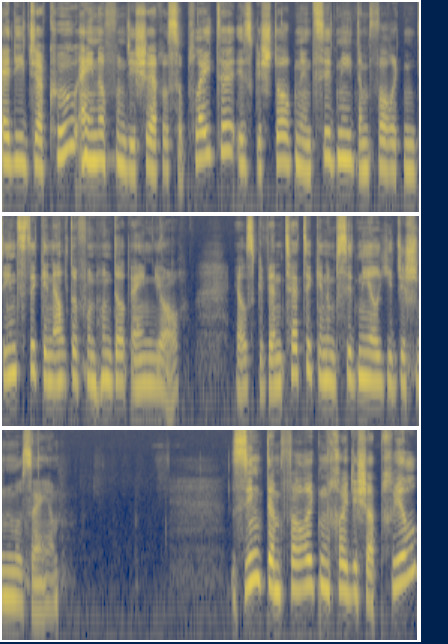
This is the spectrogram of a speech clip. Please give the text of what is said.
Eddie Jaku, einer von die Sheriffs Pleite, ist gestorben in Sydney dem vorigen Dienstag im Alter von 101 Jahren. Er ist gewinn tätig in dem Sydneyer Jüdischen Museum. Seit dem vorigen Chodesh April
